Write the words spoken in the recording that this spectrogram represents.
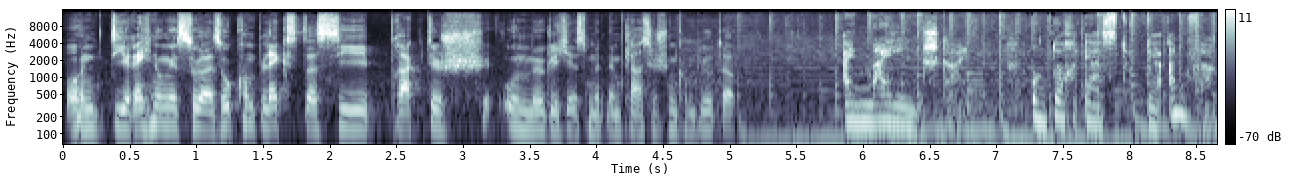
Und die Rechnung ist sogar so komplex, dass sie praktisch unmöglich ist mit einem klassischen Computer. Ein Meilenstein. Und doch erst der Anfang.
